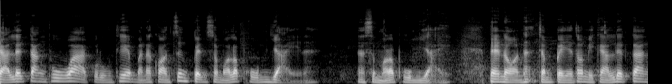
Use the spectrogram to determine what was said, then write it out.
การเลือกตั้งผู้ว่ากรุงเทพมหานคร ซึ่งเป็นสมรภูมิใหญ่นะนะสมรภูมิใหญ่ แน่นอนนะจำเป็นจะต้องมีการเลือกตั้ง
